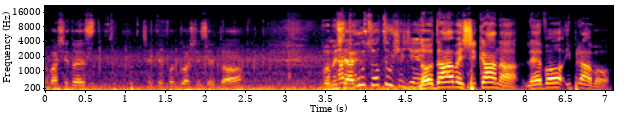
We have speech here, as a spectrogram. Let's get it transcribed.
No właśnie to jest... Czekaj, podgłośnię sobie to. Bo A myślę... tu co tu się dzieje? No dawaj, szykana, lewo i prawo.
